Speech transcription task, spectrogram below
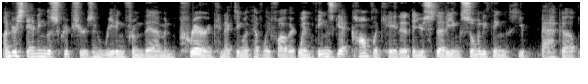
understanding the scriptures and reading from them and prayer and connecting with Heavenly Father. When things get complicated and you're studying so many things, you back up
